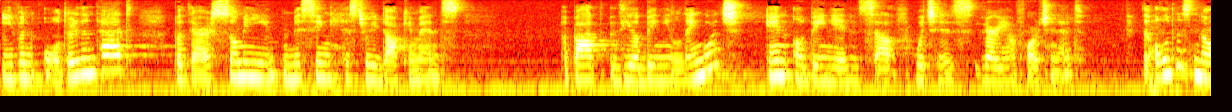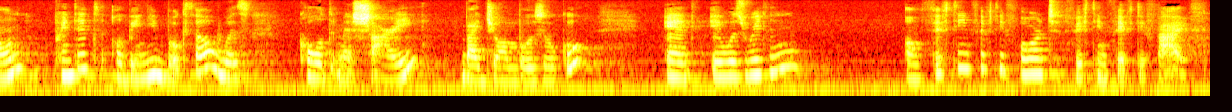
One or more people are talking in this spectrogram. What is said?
even older than that, but there are so many missing history documents about the Albanian language and Albania itself, which is very unfortunate. The oldest known printed Albanian book, though, was called Meshari by Gjon Buzuku, and it was written on 1554 to 1555.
